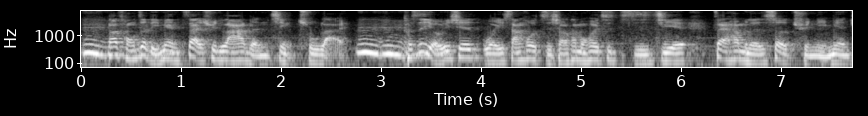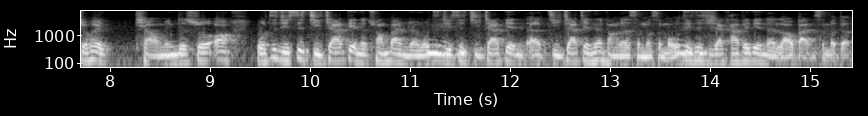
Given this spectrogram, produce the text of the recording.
嗯，那从这里面再去拉人进出来。嗯嗯。可是有一些微商或直销，他们会是直接在他们的社群里面就会。挑明的说哦，我自己是几家店的创办人，我自己是几家店呃几家健身房的什么什么，我自己是几家咖啡店的老板什么的。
